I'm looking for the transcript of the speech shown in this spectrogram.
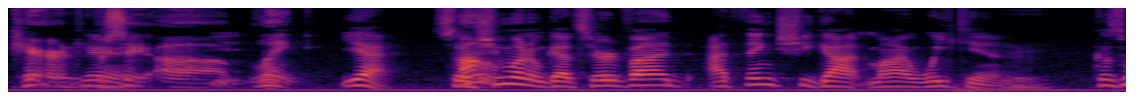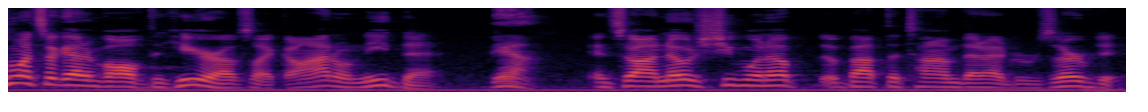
Karen, Karen. say, uh, Link. Yeah. So Oh. she went and got certified. I think she got my weekend. Because once I got involved here, I was like, oh, I don't need that. Yeah, And so I noticed she went up about the time that I'd reserved it.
